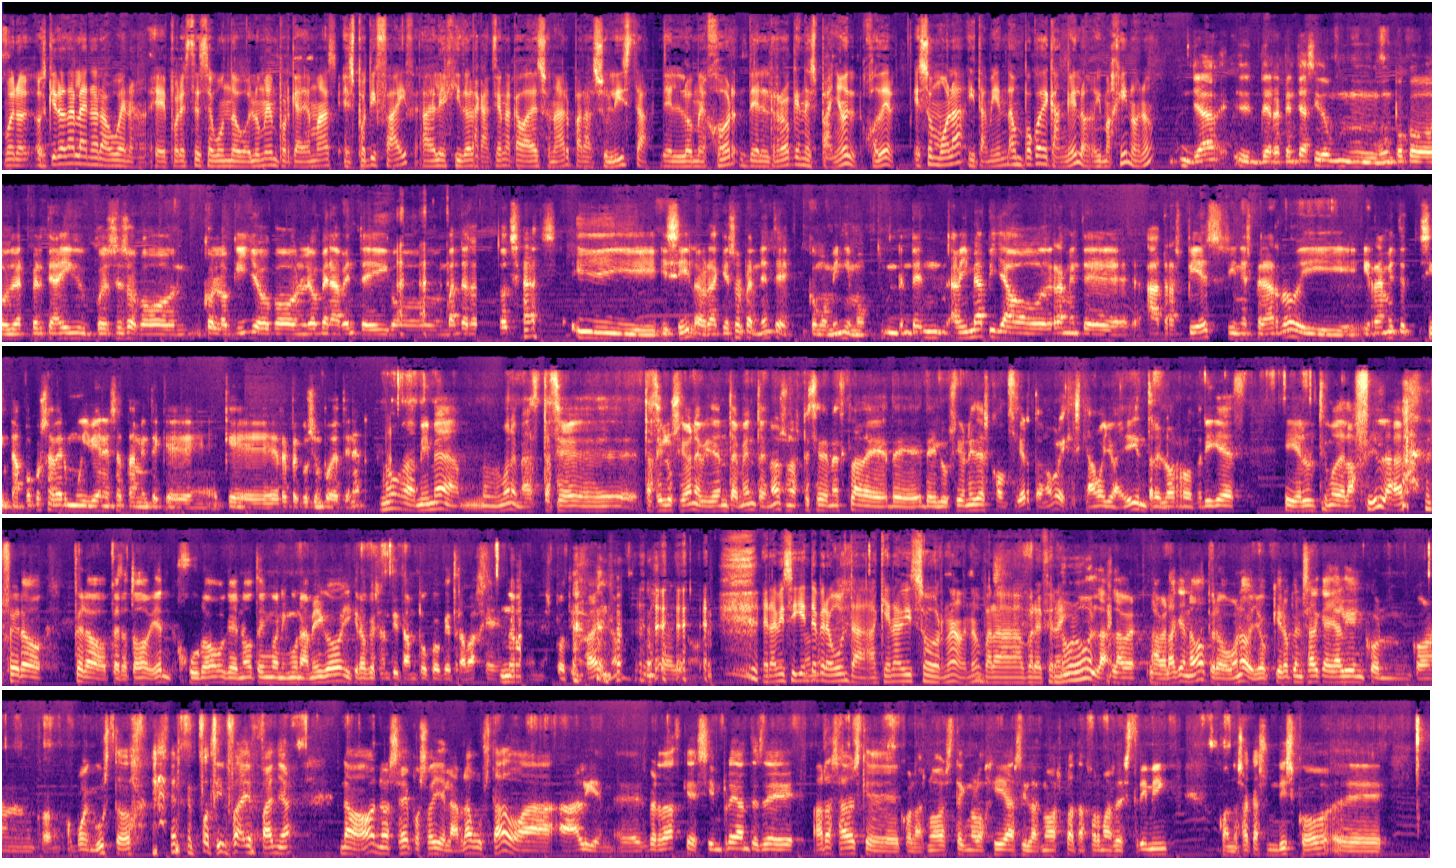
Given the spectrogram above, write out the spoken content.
Bueno, os quiero dar la enhorabuena eh, por este segundo volumen porque además Spotify ha elegido la canción que acaba de sonar para su lista de lo mejor del rock en español. Joder, eso mola y también da un poco de canguelo, imagino, ¿no? Ya, de repente ha sido un, un poco verte ahí, pues eso, con, con, Loquillo, con León Benavente y con bandas tochas. Y, y, sí, la verdad que es sorprendente, como mínimo. A mí me ha pillado realmente a traspiés sin esperarlo y, y realmente sin tampoco saber muy bien exactamente qué, repercusión puede tener. No, a mí me, bueno, me hace, te hace ilusión, evidentemente, ¿no? Es una especie de mezcla de, de, de ilusión y desconcierto, ¿no? Porque dices, ¿qué hago yo ahí entre los Rodríguez y el último de la fila? pero, pero, pero todo bien. Juro que no tengo ningún amigo y creo que Santi tampoco que trabaje no. en Spotify, ¿no? O sea, no. Era mi siguiente no, pregunta. ¿A quién habéis sobornado, no? Para aparecer ahí. No, no, la, la, la, verdad que no, pero bueno, yo quiero pensar que hay alguien con, con, con, con buen gusto en Spotify España. No, no sé, pues oye, le habrá gustado a, a, alguien. Es verdad que siempre antes de... Ahora sabes que con las nuevas tecnologías y las nuevas plataformas de streaming, cuando sacas un disco... Eh,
